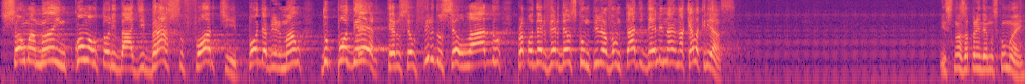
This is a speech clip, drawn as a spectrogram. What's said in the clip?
Só uma mãe com autoridade e braço forte pode abrir mão do poder, ter o seu filho do seu lado, para poder ver Deus cumprir a vontade dele na, naquela criança. Isso nós aprendemos com mãe,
